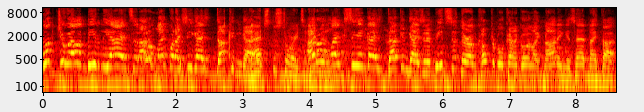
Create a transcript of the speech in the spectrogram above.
looked Joel Embiid in the eye and said, "I don't like when I see guys ducking guys." That's the story tonight. I don't man. like seeing guys ducking guys, and Embiid's sitting there uncomfortable, kind of going like nodding his head, and I thought,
